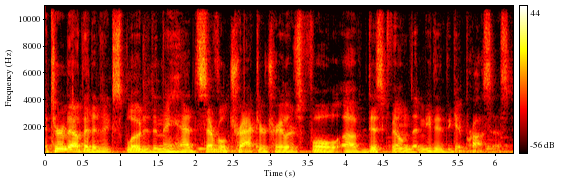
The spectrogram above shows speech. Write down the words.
It turned out that it exploded and they had several tractor trailers full of disc film that needed to get processed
